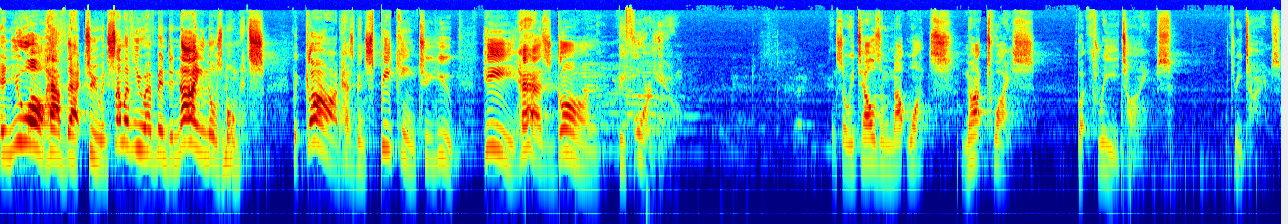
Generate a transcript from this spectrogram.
And you all have that too. And some of you have been denying those moments, but God has been speaking to you. He has gone before you. And so he tells them not once, not twice, but three times. Three times.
